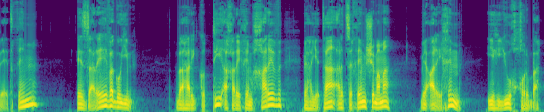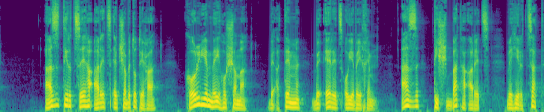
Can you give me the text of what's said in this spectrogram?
ואתכם אזרה בגויים, והריקותי אחריכם חרב, והייתה ארצכם שממה, ועריכם יהיו חורבה. אז תרצה הארץ את שבתותיה, כל ימי הושמה, ואתם בארץ אויביכם. אז תשבת הארץ, והרצת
